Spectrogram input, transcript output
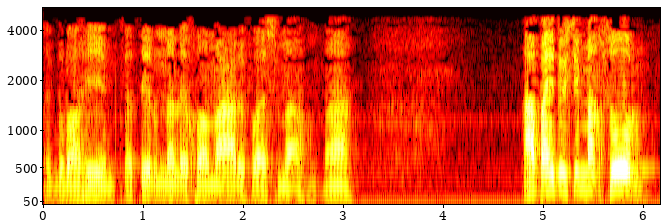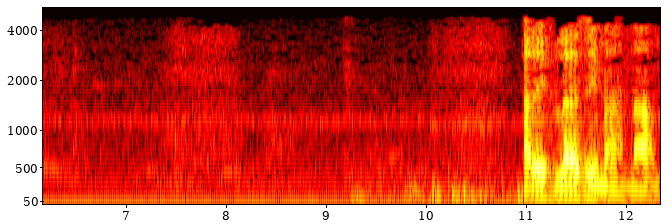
Ibrahim, kathir min al-ikhwa ma'arifu asma'ahum. Ha. Apa itu isim maksur? Alif lazimah. Naam.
